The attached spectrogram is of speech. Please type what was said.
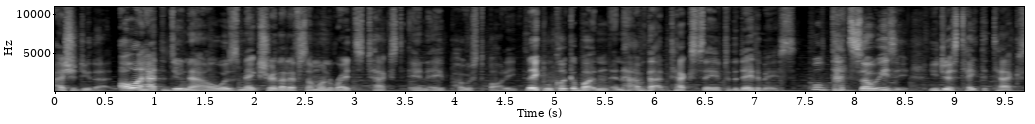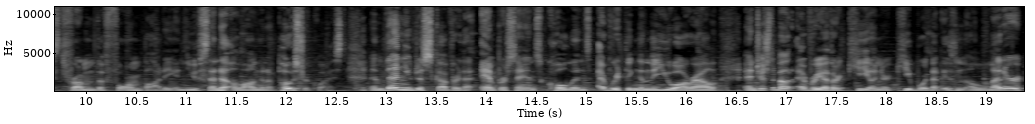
I should do that. All I had to do now was make sure that if someone writes text in a post body, they can click a button and have that text saved to the database. Well, that's so easy. You just take the text from the form body and you send it along in a post request. And then you discover that ampersands, colons, everything in the URL, and just about every other key on your keyboard that isn't a letter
